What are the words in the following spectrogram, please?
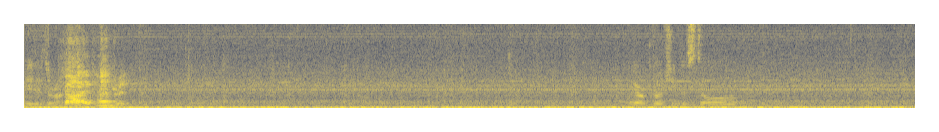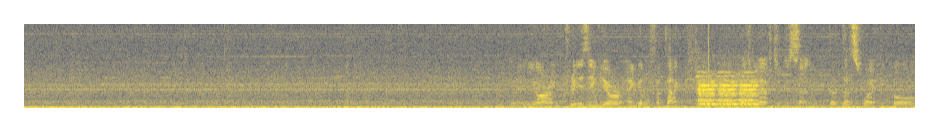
This is the runway. 500. We are approaching the stall. Okay, you are increasing your angle of attack, but we have to descend. That, that's why he called,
